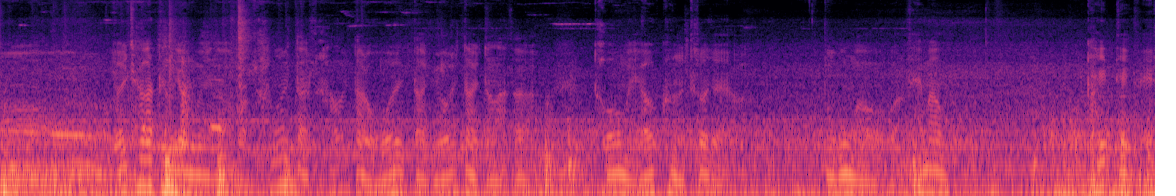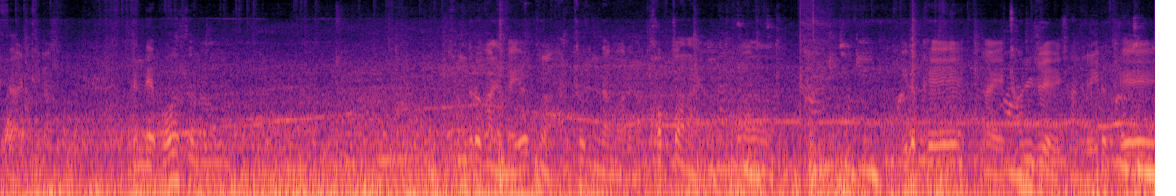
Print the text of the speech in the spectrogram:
어, 열차 같은 경우에는 뭐 3월달, 4월달, 5월달, 6월달 떠나서 더우면 에어컨을 틀어줘요. 505번, 새마을, KTX, SRT가. 근데 버스는 아니, 전주에 전주 이렇게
